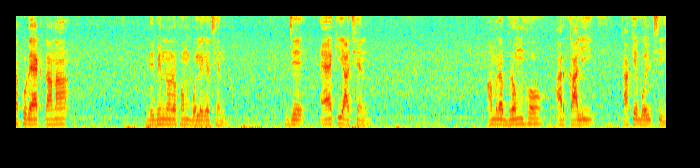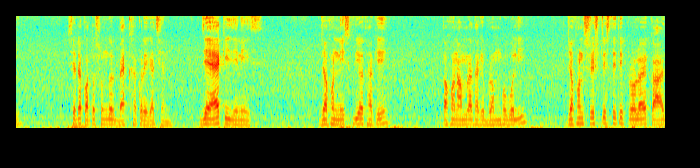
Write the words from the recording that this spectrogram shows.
ঠাকুর এক টানা বিভিন্ন রকম বলে গেছেন যে একই আছেন। আমরা ব্রহ্ম আর কালী কাকে বলছি সেটা কত সুন্দর ব্যাখ্যা করে গেছেন যে একই জিনিস। যখন নিষ্ক্রিয় থাকে, তখন আমরা তাকে ব্রহ্ম বলি। যখন সৃষ্টি স্থিতি প্রলয় কাজ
